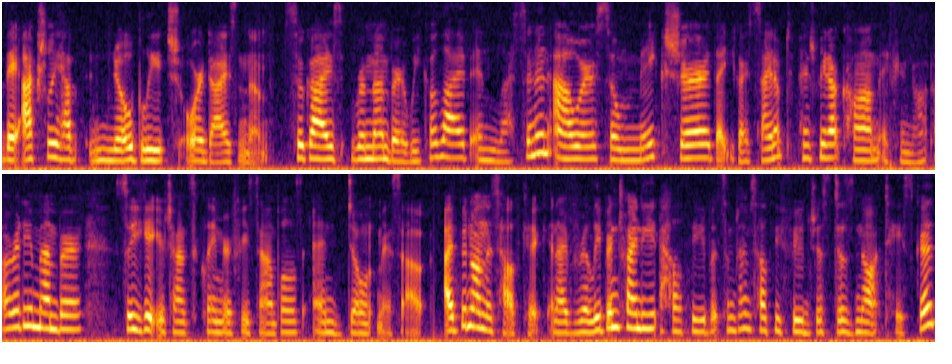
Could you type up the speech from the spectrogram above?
they actually have no bleach or dyes in them. So guys, remember, we go live in less than an hour, so make sure that you guys sign up to pinchme.com if you're not already a member, so you get your chance to claim your free samples and don't miss out. I've been on this health kick and I've really been trying to eat healthy, but sometimes healthy food just does not taste good.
